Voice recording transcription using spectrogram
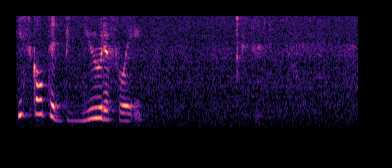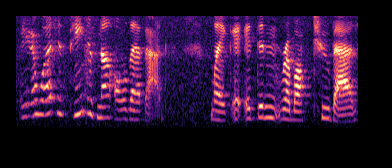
He's sculpted beautifully. And you know what? His paint is not all that bad. Like, it, it didn't rub off too bad.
